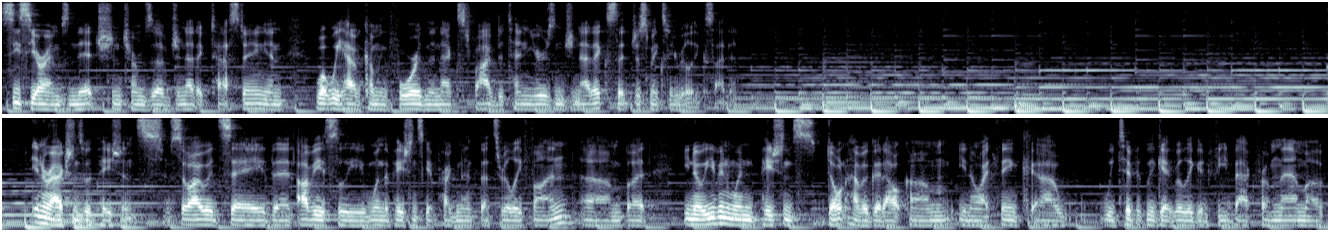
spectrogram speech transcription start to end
CCRM's niche in terms of genetic testing and what we have coming forward in the next five to 10 years in genetics, that just makes me really excited. Interactions with patients. So I would say that obviously when the patients get pregnant, that's really fun. Um, but you know, even when patients don't have a good outcome, you know, I think uh, we typically get really good feedback from them of,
